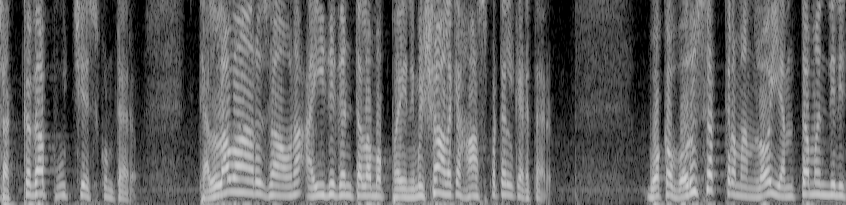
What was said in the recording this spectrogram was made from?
చక్కగా పూజ చేసుకుంటారు. తెల్లవారుజామున ఐదు గంటల ముప్పై నిమిషాలకి హాస్పిటల్కి ఎడతారు ఒక వరుస క్రమంలో ఎంతమందిని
